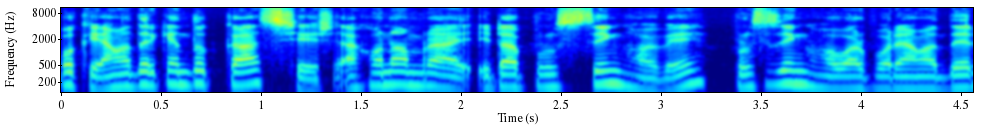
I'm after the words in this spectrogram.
ওকে, আমাদের কিন্তু কাজ শেষ। এখন আমরা এটা প্রসেসিং হবে। প্রসেসিং হওয়ার পরে আমাদের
